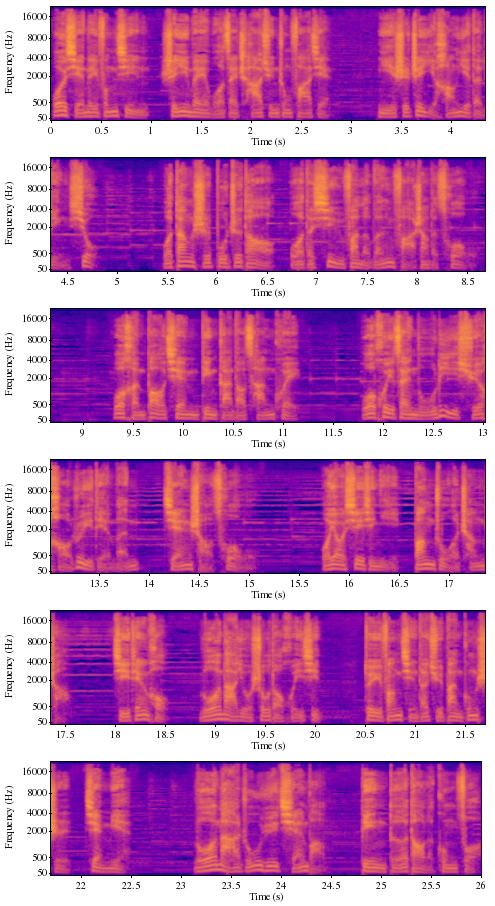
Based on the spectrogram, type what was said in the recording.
我写那封信是因为我在查询中发现你是这一行业的领袖。我当时不知道我的信犯了文法上的错误。”我很抱歉，并感到惭愧。我会在努力学好瑞典文，减少错误。我要谢谢你帮助我成长。几天后，罗娜又收到回信，对方请他去办公室见面。罗娜如约前往，并得到了工作。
